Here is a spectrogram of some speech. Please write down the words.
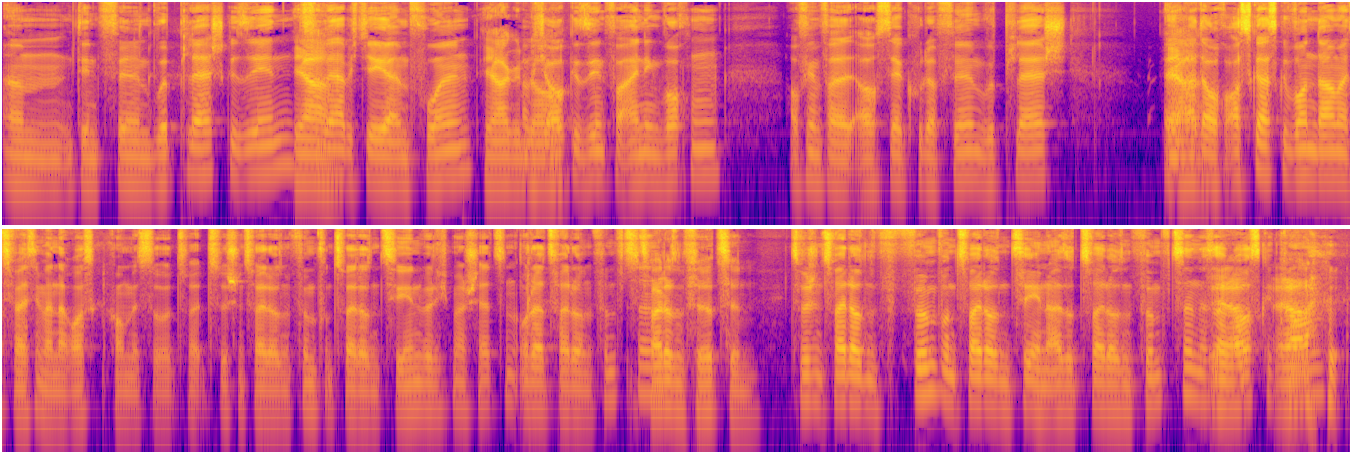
ähm, den Film Whiplash gesehen. Ja. habe ich dir ja empfohlen. Ja, genau. Habe ich auch gesehen vor einigen Wochen. Auf jeden Fall auch sehr cooler Film, Whiplash. Er Ja. hat auch Oscars gewonnen damals. Ich weiß nicht, wann er rausgekommen ist. So zwischen 2005 und 2010 würde ich mal schätzen. Oder 2015? 2014. Zwischen 2005 und 2010, also 2015 ist er Ja, rausgekommen. ja.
